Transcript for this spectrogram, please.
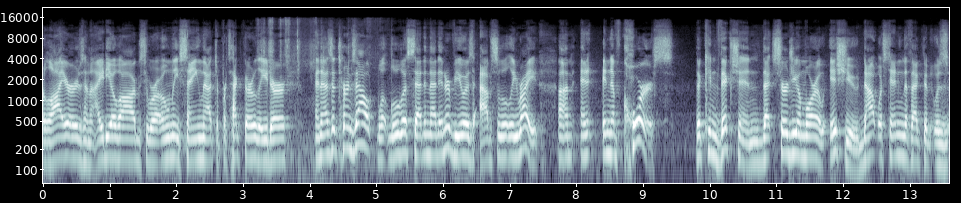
liars and ideologues who were only saying that to protect their leader. And as it turns out, what Lula said in that interview is absolutely right. Um, and, and of course, the conviction that Sergio Moro issued, notwithstanding the fact that it was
